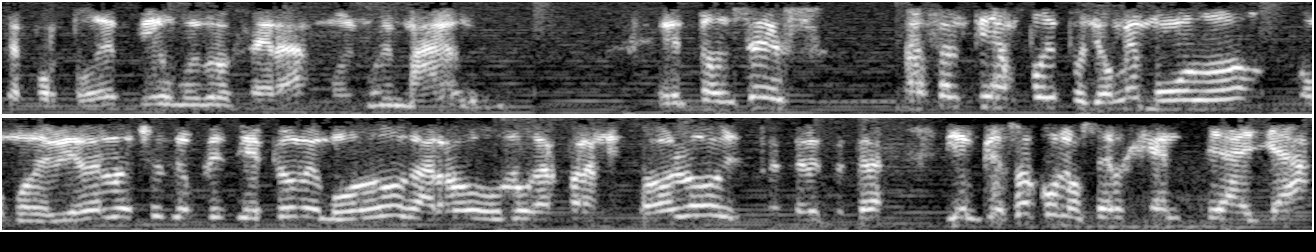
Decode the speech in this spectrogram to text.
se portó de tío muy grosera, muy muy mal. Entonces pasa el tiempo y pues yo me mudo, como debía haberlo hecho desde un principio, me mudo, agarro un lugar para mí solo, etcétera, etcétera, y empiezo a conocer gente allá,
